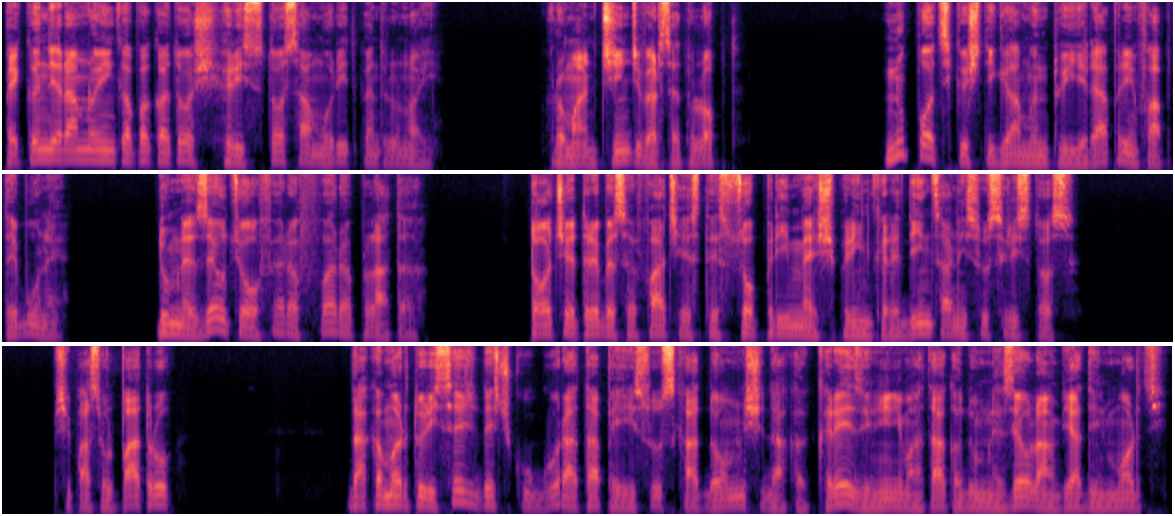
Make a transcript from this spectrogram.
Pe când eram noi încă păcătoși, Hristos a murit pentru noi. Roman 5, versetul 8. Nu poți câștiga mântuirea prin fapte bune. Dumnezeu ți-o oferă fără plată. Tot ce trebuie să faci este să o primești prin credința în Isus Hristos. Și pasul 4. Dacă mărturisești deci cu gura ta pe Isus ca Domn și dacă crezi în inima ta că Dumnezeu l-a înviat din morți,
